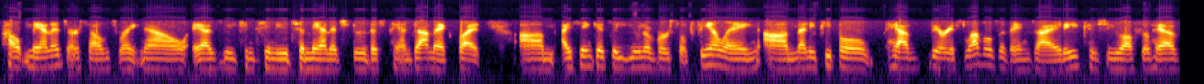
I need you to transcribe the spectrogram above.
help manage ourselves right now as we continue to manage through this pandemic. But um, I think it's a universal feeling. Um, many people have various levels of anxiety because you also have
